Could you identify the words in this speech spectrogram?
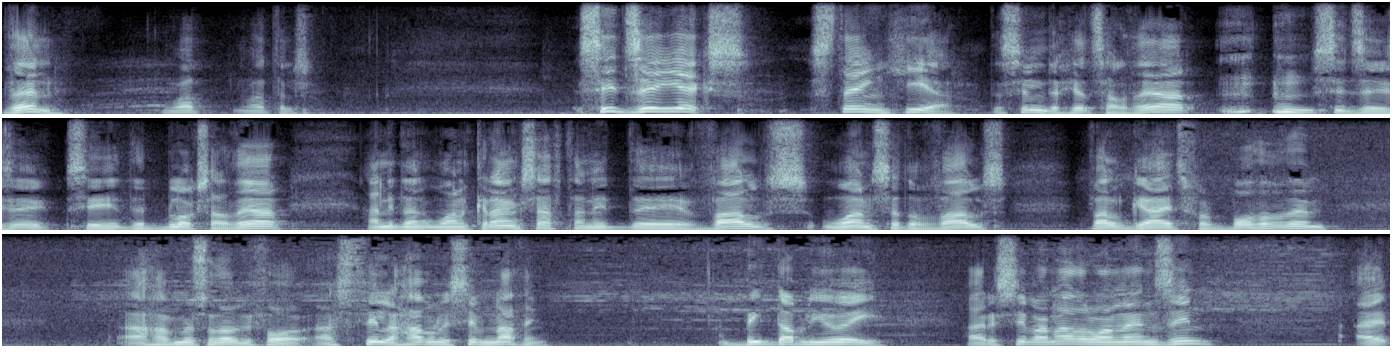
Then, what what else? CJX staying here. The cylinder heads are there. CJX, see the blocks are there. I need one crankshaft. I need the valves, one set of valves, valve guides for both of them. I have mentioned that before. I still haven't received nothing. BWA. I received another one engine. I,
